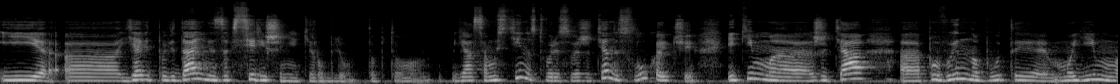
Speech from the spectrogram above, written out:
І е, я відповідальна за всі рішення, які роблю. Тобто я самостійно створюю своє життя, не слухаючи, яким е, життя повинно бути моїм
